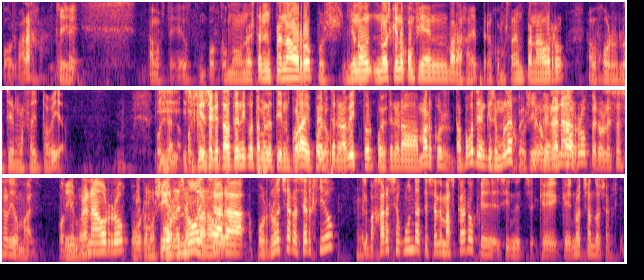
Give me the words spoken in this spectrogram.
por baraja, no Sí. sé. Vamos, te deduzco un poco. Como no están en plan ahorro, pues yo no, no es que no confíe en Baraja, ¿eh? pero como están en plan ahorro, a lo mejor lo tienen más fácil todavía. Pues, y, eh, y pues si quieren el- secretario técnico también lo tienen por Pues, ahí. Pueden pero- tener a Víctor, pueden tener a Marcos. Tampoco tienen que ir muy lejos. Pero, si pero no en quieren plan gastar. ahorro, pero les ha salido mal. Porque Sí, en plan bueno. ahorro, Pues por, como por no plan echar ahorro- a, por no echar a Sergio, el bajar a segunda te sale más caro que, sin que, que no echando a Sergio.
